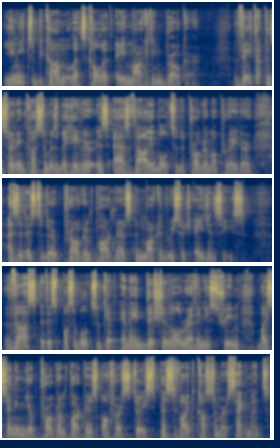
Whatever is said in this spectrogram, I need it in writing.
you need to become, let's call it, a marketing broker. Data concerning customers' behavior is as valuable to the program operator as it is to their program partners and market research agencies. Thus, it is possible to get an additional revenue stream by sending your program partners offers to a specified customer segment.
